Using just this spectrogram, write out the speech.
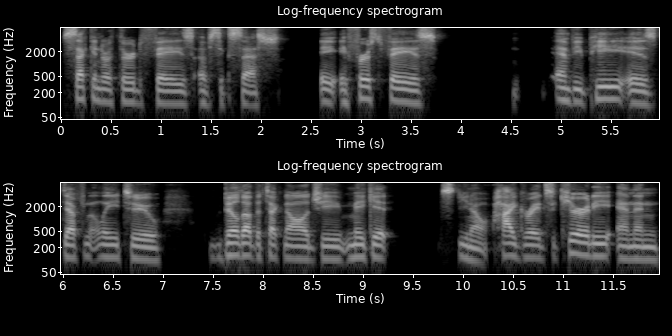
second or third phase of success? A, a first phase MVP is definitely to build out the technology, make it you know high grade security and then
